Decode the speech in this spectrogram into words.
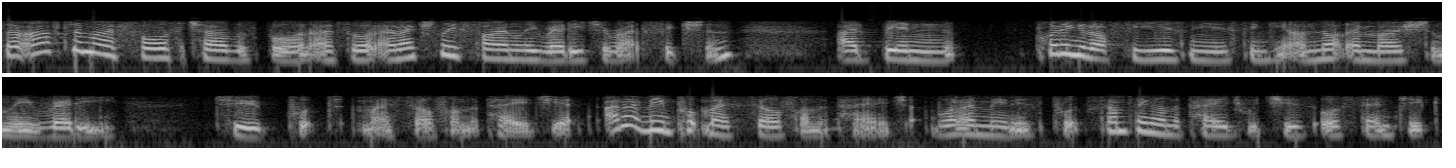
So after my fourth child was born, I thought I'm actually finally ready to write fiction. I'd been putting it off for years and years, thinking I'm not emotionally ready to put myself on the page yet. I don't mean put myself on the page. What I mean is put something on the page which is authentic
